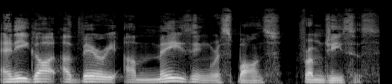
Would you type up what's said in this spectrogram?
and he got a very amazing response from Jesus.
